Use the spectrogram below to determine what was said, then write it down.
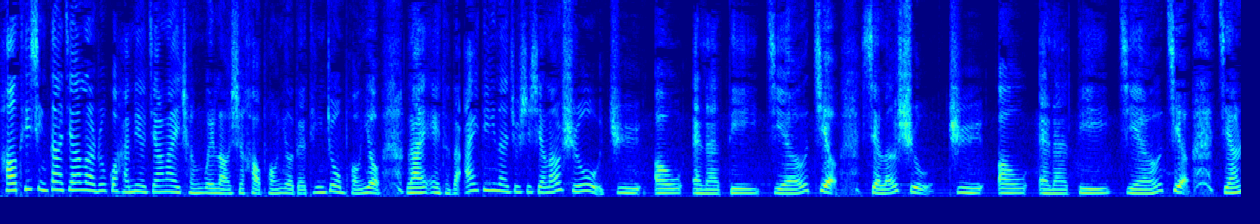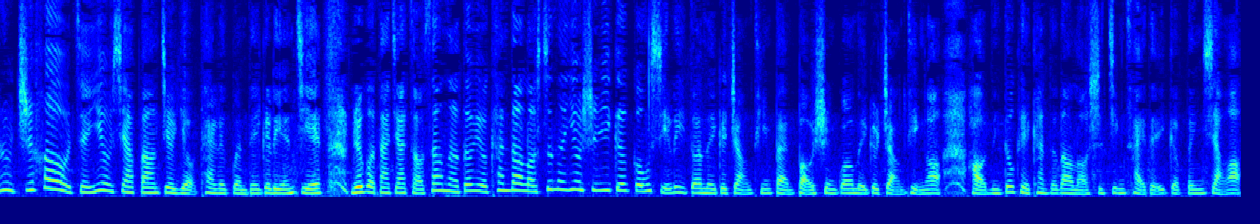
好，提醒大家了，如果还没有加赖成为老师好朋友的听众朋友，来艾特的 ID 呢，就是小老鼠 G O L D 九九，小老鼠 G O L D 九九，加入之后，在右下方就有泰勒滚的一个连接。如果大家早上呢都有看到，老师呢又是一个恭喜立端的一个涨停板，宝盛光的一个涨停哦。好，你都可以。看得到老师精彩的一个分享哦，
